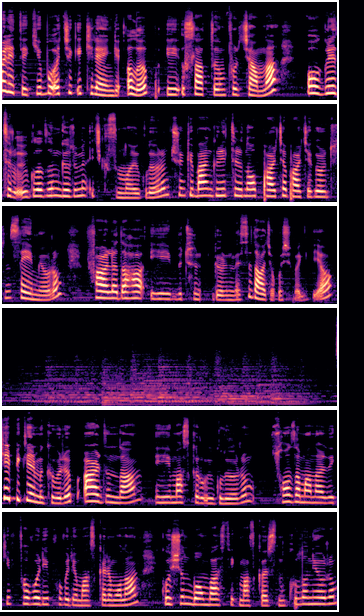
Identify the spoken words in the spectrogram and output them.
Paletteki bu açık iki rengi alıp e, ıslattığım fırçamla o glitter uyguladığım gözümün iç kısmına uyguluyorum. Çünkü ben glitter'ın o parça parça görüntüsünü sevmiyorum. Farla daha iyi bütün görünmesi daha çok hoşuma gidiyor. Kirpiklerimi kıvırıp ardından e, maskara uyguluyorum. Son zamanlardaki favori favori maskaram olan Gosh'un Bombastic maskarasını kullanıyorum.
